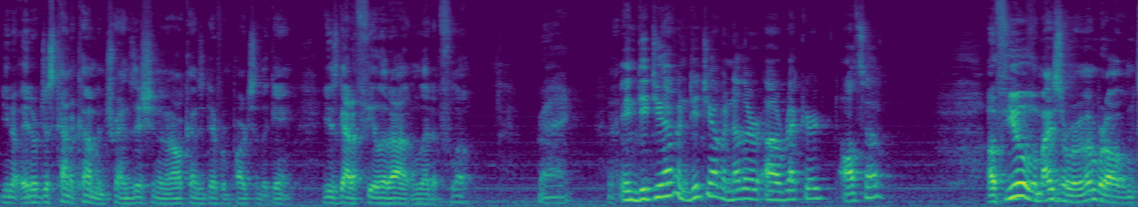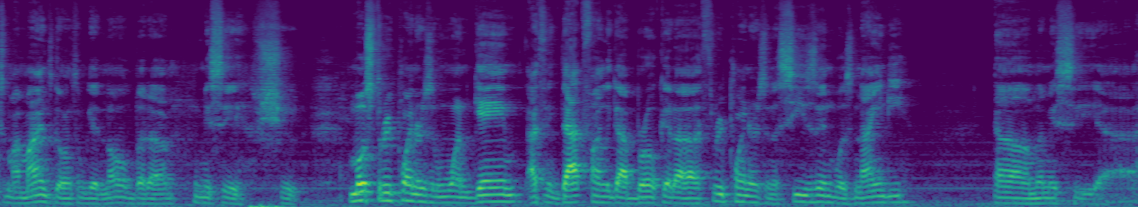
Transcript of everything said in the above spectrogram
You know, it'll just kind of come and transition in all kinds of different parts of the game. You just got to feel it out and let it flow. Right. And did you have did you have another uh, record also? A few of them, I just don't remember all of them because my mind's going. So I'm getting old. But um, let me see. Shoot, most three pointers in one game. I think that finally got broke at uh, three pointers in a season was 90. Um, let me see. Uh,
